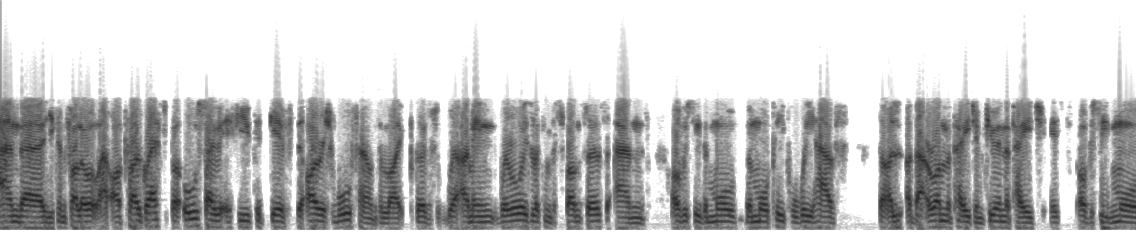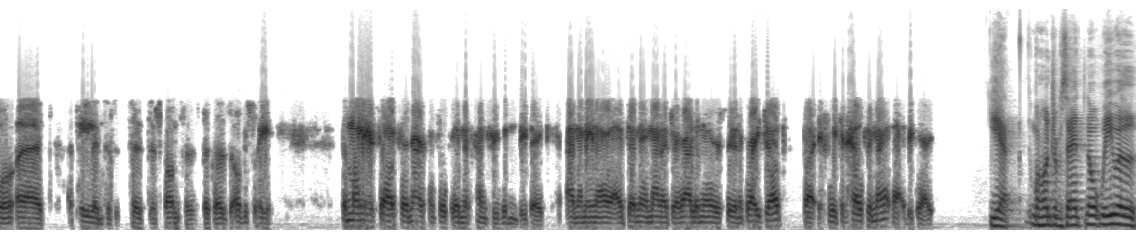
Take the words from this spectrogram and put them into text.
and uh, you can follow our progress. But also, if you could give the Irish Wolfhounds a like, because I mean, we're always looking for sponsors, and obviously, the more the more people we have that are, that are on the page and viewing the page, it's obviously more uh, appealing to, to, to sponsors because obviously the money aside for American football in this country wouldn't be big. And I mean, our, our general manager, Alan Orr, is doing a great job, but if we could help him out, that would be great. Yeah, one hundred percent. No, we will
